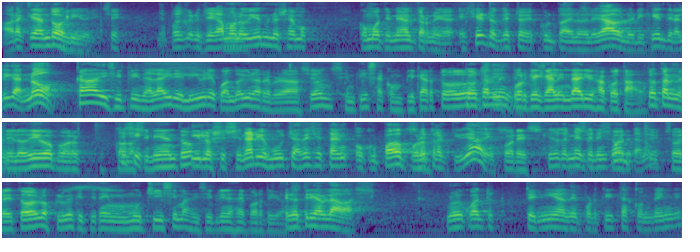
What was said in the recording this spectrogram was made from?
Ahora quedan dos libres. Sí. Después que llegamos a noviembre no sabemos cómo terminar el torneo. ¿Es cierto que esto es culpa de los delegados, de los dirigentes de la liga? No. Cada disciplina al aire libre, cuando hay una reprogramación, se empieza a complicar todo. Totalmente. Porque el calendario es acotado. Totalmente. Te lo digo por Sí, sí. conocimiento. Y los escenarios muchas veces están ocupados por Sí. otras actividades. Por eso. Que eso también hay que tener en sobre, cuenta, ¿no? sobre todo los clubes que tienen muchísimas disciplinas deportivas. El otro día hablabas, ¿no? ¿Cuántos tenía deportistas con dengue?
